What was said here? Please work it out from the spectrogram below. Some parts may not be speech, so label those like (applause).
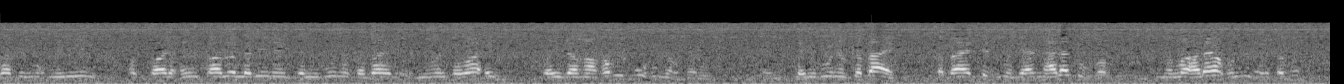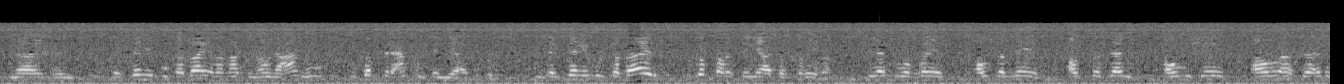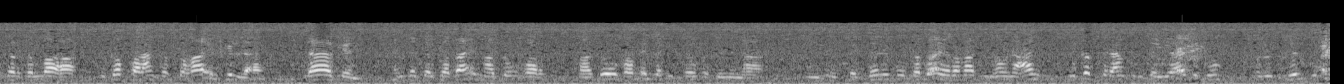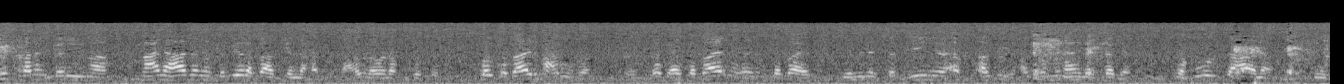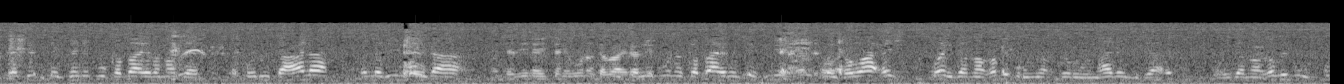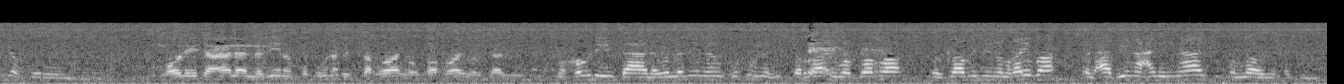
صفات المؤمنين والصالحين قال والذين يجتنبون كبائر الإثم والفواحش واذا ما غضبوا هم يغفرون يجتنبون الكبائر كبائر الإثم لأنها لا تغفر إن الله لا يغفر لا تجتنبوا كبائر ما تنهون عنه يكفر عنكم سيئاتكم. ان تجتنبوا الكبائر تكفر السيئات الصغيره اذا توضيت أو صليت أو تصدقت أو مشيت أو ذكرت الله تكفر عنك الصغائر كلها. لكن عندك الكبائر ما تغفر ما تغفر إلا بالتوبة منها. تجتنبوا كبائر ما تنهون عنه يكفر عنكم سيئاتكم وندخلكم مدخلا كريما. معنى هذا أن الكبيره فاكل لا حول ولا قوة والكبائر معروفة. الكبائر وغير الكبائر هي من السبعين أكثر منها إلى السبع يقول تعالى تجتنبوا كبائر ما يقول تعالى والذين اذا الذين يجتنبون كبائر يجتنبون كبائر الإثم والفواحش وإذا ما غضبوا هم يغفرون. هذا الجزاء وإذا ما غضبوا هم يغفرون. وقوله تعالى الذين ينفقون في السراء والضراء والكاظمين. وقوله تعالى والذين ينفقون في السراء والضراء والكاظمين الغيظ والعافين عن الناس والله يحب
